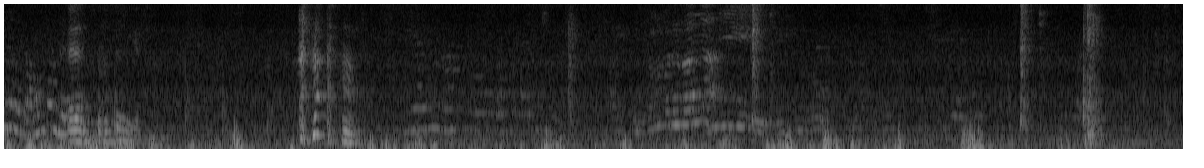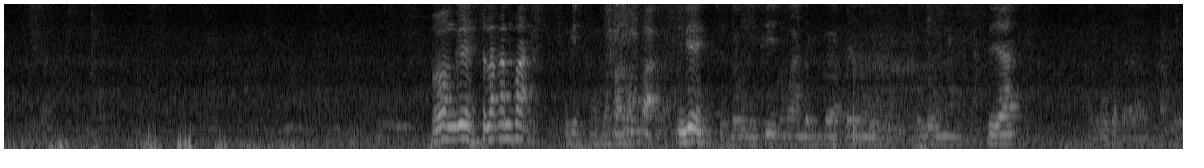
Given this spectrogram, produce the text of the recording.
lo tahu, Pak, dari- eh suruh sini gitu oh enggak silakan pak Gitu, malam Pak. enggak Sudah ngisi cuma ada beberapa yang belum iya belum pada tahu.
